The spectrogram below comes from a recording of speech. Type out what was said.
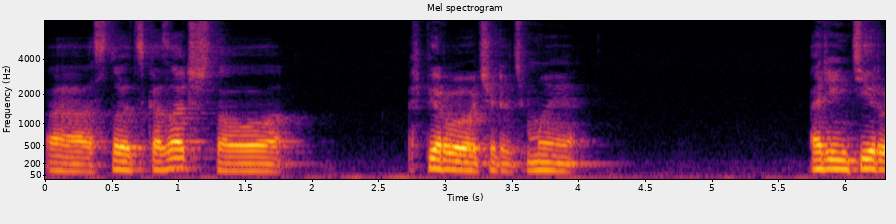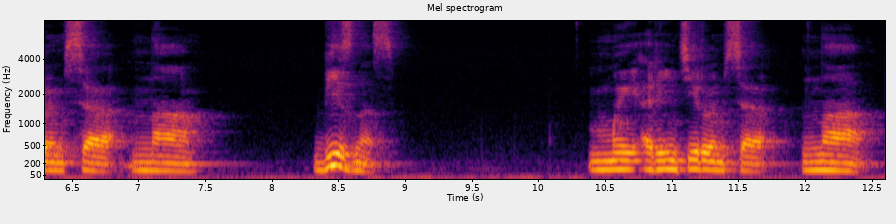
э, стоит сказать, что в первую очередь мы ориентируемся на бизнес, мы ориентируемся на,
